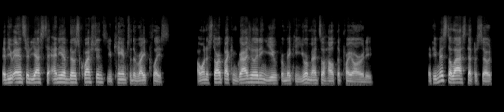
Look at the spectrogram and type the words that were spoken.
If you answered yes to any of those questions, you came to the right place. I want to start by congratulating you for making your mental health a priority. If you missed the last episode,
